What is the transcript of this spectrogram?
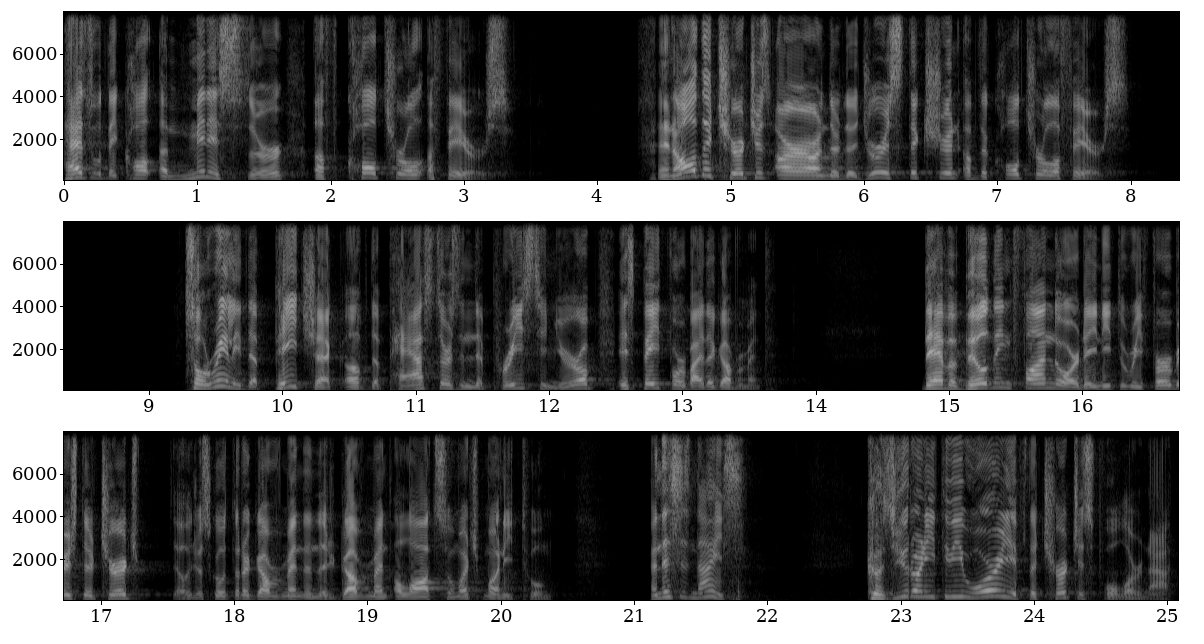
has what they call a minister of cultural affairs. And all the churches are under the jurisdiction of the cultural affairs. So, really, the paycheck of the pastors and the priests in Europe is paid for by the government. They have a building fund or they need to refurbish their church, they'll just go to the government and the government allots so much money to them. And this is nice because you don't need to be worried if the church is full or not.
